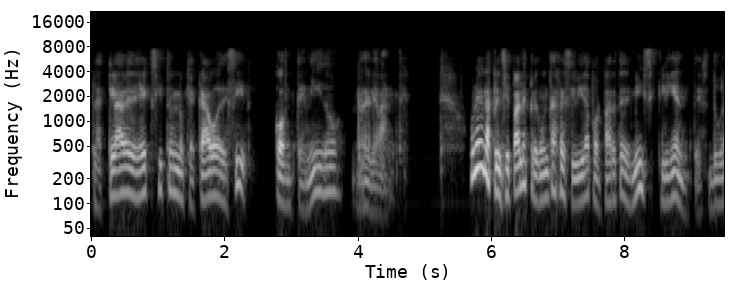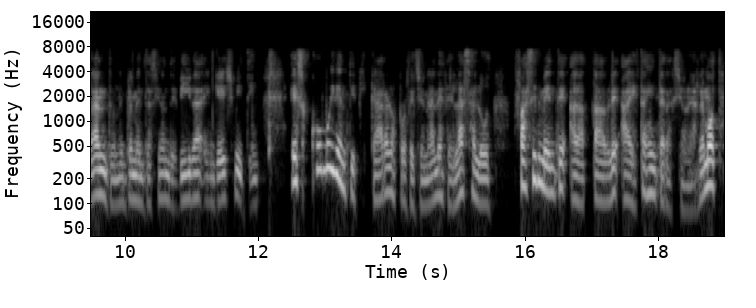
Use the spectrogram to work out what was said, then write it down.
La clave de éxito en lo que acabo de decir contenido relevante. Una de las principales preguntas recibidas por parte de mis clientes durante una implementación de Vida Engage Meeting es cómo identificar a los profesionales de la salud fácilmente adaptable a estas interacciones remotas.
